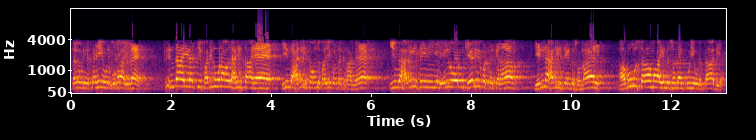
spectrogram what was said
தன்னுடைய ஒரு புகாரில ரெண்டாயிரத்தி பதிமூணாவது ஹரிசாக இந்த ஹரிசை வந்து பதிவு பண்ணிருக்கிறாங்க இந்த ஹரிசை நீங்கள் எல்லோரும் கேள்விப்பட்டிருக்கலாம். என்ன ஹரிசை என்று சொன்னால் அபு சலமா என்று சொல்லக்கூடிய ஒரு தாபியர்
